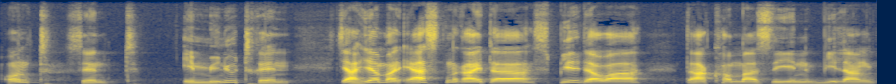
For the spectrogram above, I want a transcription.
und sind im Menü drin. Ja, hier haben wir den ersten Reiter, Spieldauer. Da kann man sehen, wie lang,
